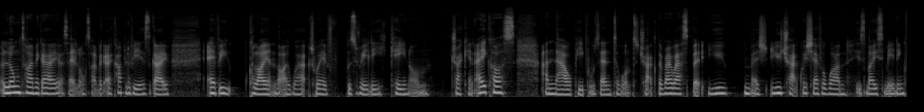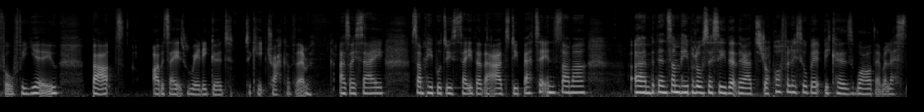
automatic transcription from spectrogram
a long time ago, I say a long time ago, a couple of years ago, every client that I worked with was really keen on tracking ACOS, and now people tend to want to track the ROAS, but you measure, you track whichever one is most meaningful for you. But I would say it's really good to keep track of them. As I say, some people do say that their ads do better in summer. Um, but then some people also see that their ads drop off a little bit because while there are less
